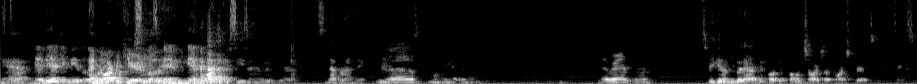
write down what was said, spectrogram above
Yeah, maybe I can be the Then barbecue season. Yeah. barbecue season. And, yeah, it's never ending. Yeah. One thing after another. Never ends, man. Speaking of, you better have your fucking phone charged up March 5th so we can take some,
